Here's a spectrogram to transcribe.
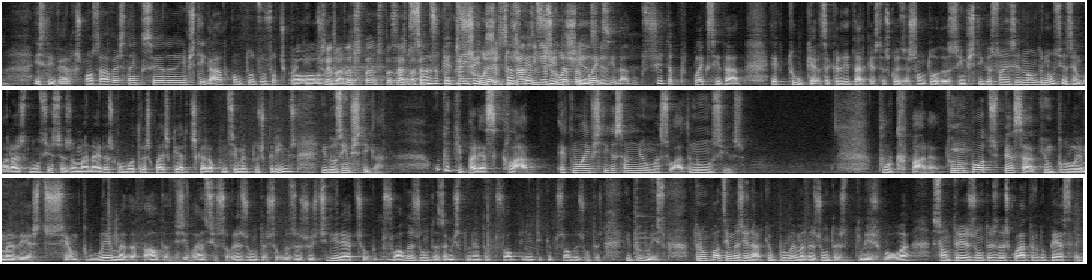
E se tiver responsáveis tem que ser eh, investigado como todos os outros partidos. ó, José Eduardo, antes, de- antes de passares para Sabes o que é que suscita, consci- sabes já que é que suscita perplexidade? O que suscita perplexidade é que tu queres acreditar que estas coisas são todas investigações e não denúncias, embora as denúncias sejam maneiras como outras quaisquer de chegar ao conhecimento dos crimes e de os investigar. O que aqui parece claro é que não há investigação nenhuma, só há denúncias. Porque, repara, tu não podes pensar que um problema destes, se é um problema da falta de vigilância sobre as juntas, sobre os ajustes diretos, sobre o pessoal das juntas, a mistura entre o pessoal político e o pessoal das juntas, e tudo isso, tu não podes imaginar que o problema das juntas de Lisboa são três juntas das quatro do PSD.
